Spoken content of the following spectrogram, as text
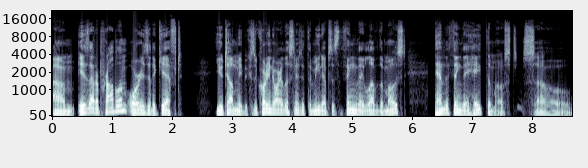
Um, is that a problem or is it a gift? You tell me, because according to our listeners at the meetups, it's the thing they love the most and the thing they hate the most. So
